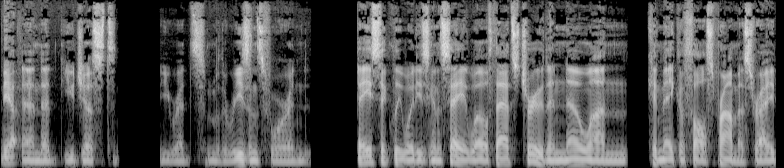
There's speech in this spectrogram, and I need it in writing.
Yep. And that you just, you read some of the reasons for. And basically, what he's going to say, well, if that's true, then no one can make a false promise, right?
